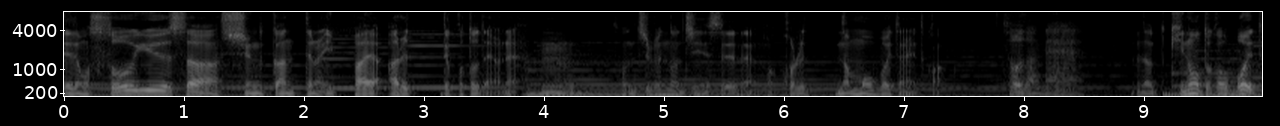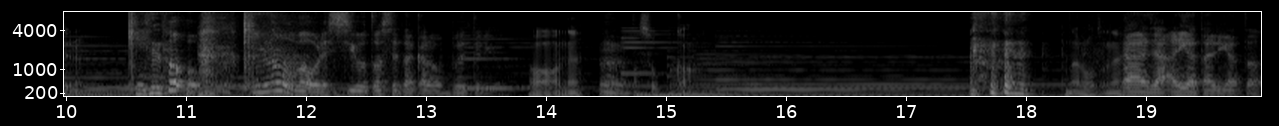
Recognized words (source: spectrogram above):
えでもそういうさ瞬間ってのはいっぱいあるってことだよね。うん。その自分の人生で。あこれ何も覚えてないとか。そうだね。だって昨日とか覚えてる？昨日？昨日は俺仕事してたから覚えてるよ。ああね。うん。あそっか。なるほどね。あーじゃあありがとうありがとう。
